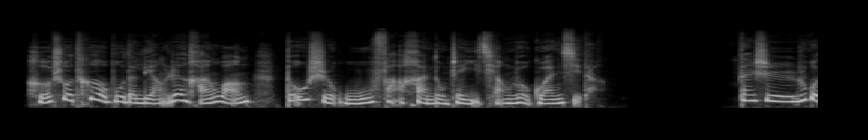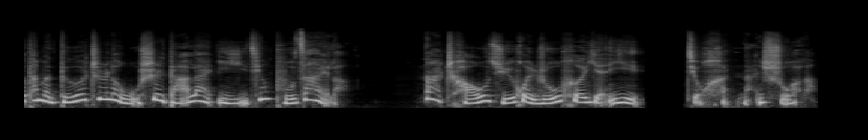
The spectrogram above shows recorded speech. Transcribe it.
和硕特部的两任汗王都是无法撼动这一强弱关系的。但是如果他们得知了五世达赖已经不在了，那朝局会如何演绎，就很难说了。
